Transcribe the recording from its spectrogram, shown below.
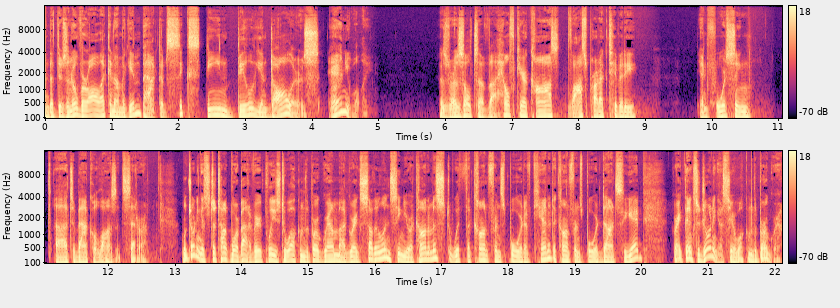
and that there's an overall economic impact of $16 billion annually as a result of uh, healthcare costs, lost productivity, enforcing uh, tobacco laws, etc. Well, joining us to talk more about it, very pleased to welcome to the program uh, Greg Sutherland, senior economist with the Conference Board of Canada, conferenceboard.ca. Greg, thanks for joining us here. Welcome to the program.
